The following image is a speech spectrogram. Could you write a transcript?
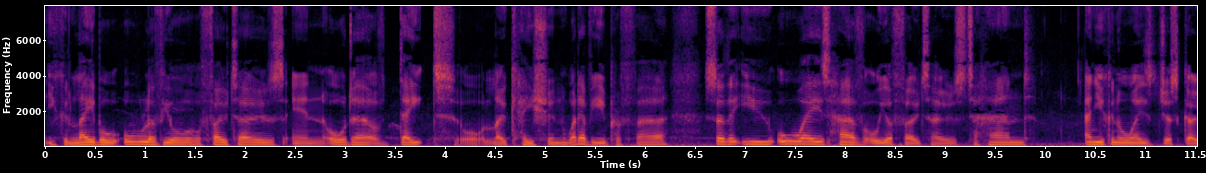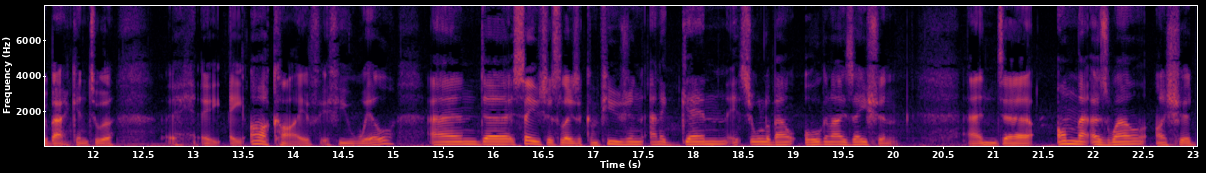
you can label all of your photos in order of date or location, whatever you prefer, so that you always have all your photos to hand, and you can always just go back into a a, a, archive, if you will, and uh, it saves just loads of confusion. And again, it's all about organization. And uh, on that as well, I should,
